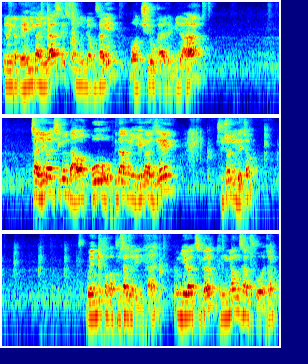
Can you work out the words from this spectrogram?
그러니까 many가 아니라 셀 수 없는 명사인 much로 가야 됩니다. 자, 얘가 지금 나왔고 그 다음에 얘가 이제 주절이 되죠. When부터가 부사절이니까. 그럼 얘가 지금 동명사 주어죠.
